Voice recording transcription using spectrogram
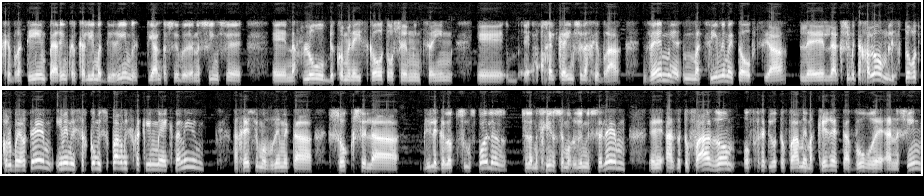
חברתיים, פערים כלכליים אדירים, ציינת שאנשים שנפלו בכל מיני עסקאות או שהם נמצאים החלקאים של החברה, והם מציעים להם את האופציה להגשים את החלום, לפתור את כל בעיותיהם, אם הם ישחקו מספר משחקים אה, קטנים, אחרי שהם עוברים את השוק של ה... בלי לגלות שום ספוילר, של המחיר שהם עלולים לשלם, אה, אז התופעה הזו הופכת להיות תופעה ממכרת עבור אה, אנשים,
